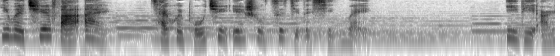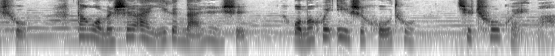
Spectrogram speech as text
因为缺乏爱。才会不去约束自己的行为。异地而处，当我们深爱一个男人时，我们会一时糊涂去出轨吗？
